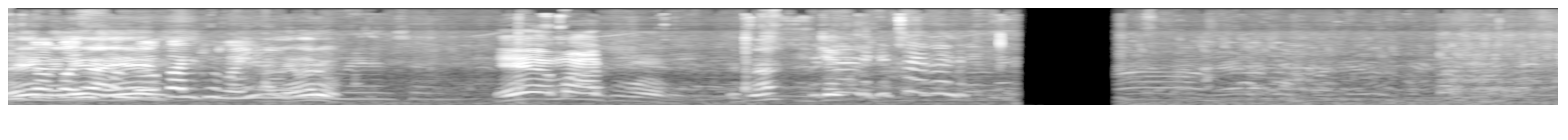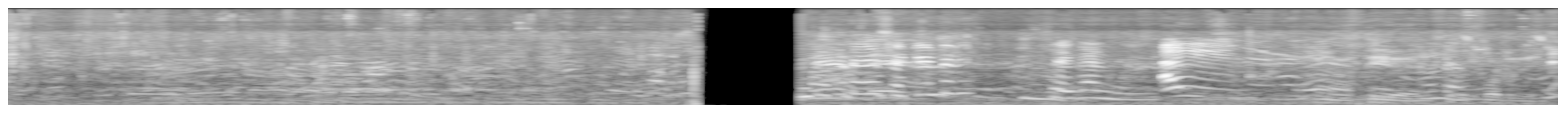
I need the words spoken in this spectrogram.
ఏ మెల్లిగా, ఏ. వాళ్ళు ఎవరు ఏ అమ్మా అటు పో. ఇట్లా ఆ, తీయ, ఇప్పుడు ఫోటో తీ.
